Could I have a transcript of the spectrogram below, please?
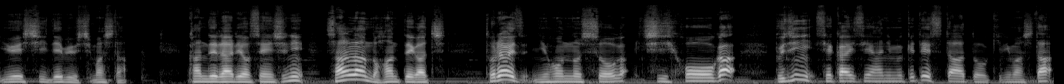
USC デビューしました。カンデラリオ選手に3ラウンド判定勝ち。とりあえず日本の思想が司法が無事に世界制覇に向けてスタートを切りました。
